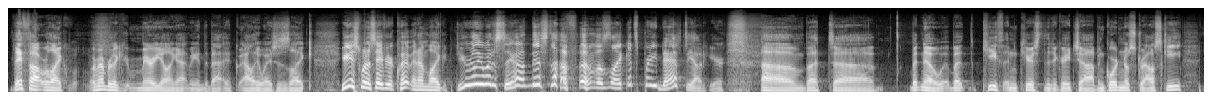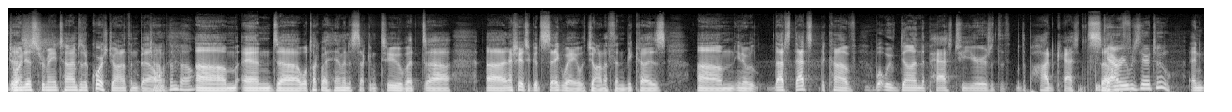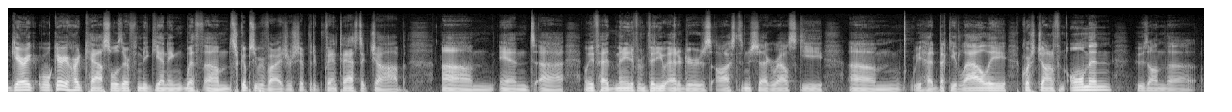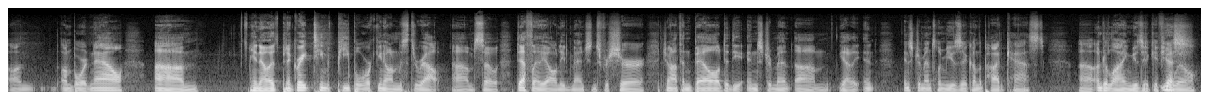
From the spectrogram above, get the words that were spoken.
They thought we're like, I remember like Mary yelling at me in the back alleyway. She's like, "You just want to save your equipment." I'm like, "Do you really want to sing on this stuff?" I was like, "It's pretty nasty out here," um, but uh, but no, but Keith and Kirsten did a great job, and Gordon Ostrowski joined yes. us for many times, and of course Jonathan Bell. Jonathan Bell. Um, and uh, we'll talk about him in a second too. But uh, uh, and actually, it's a good segue with Jonathan because um, you know that's that's the kind of what we've done the past two years with the, with the podcast itself. Gary was there too. And Gary, well, Gary Hardcastle was there from the beginning with um, the script supervisorship. Did a fantastic job. Um, and, uh, and we've had many different video editors, Austin Shagarowski. Um, we had Becky Lowley, of course, Jonathan Ullman, who's on the on on board now. Um, you know, it's been a great team of people working on this throughout. Um, so definitely, they all need mentions for sure. Jonathan Bell did the instrument, um, yeah, the in, instrumental music on the podcast, uh, underlying music, if you will.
